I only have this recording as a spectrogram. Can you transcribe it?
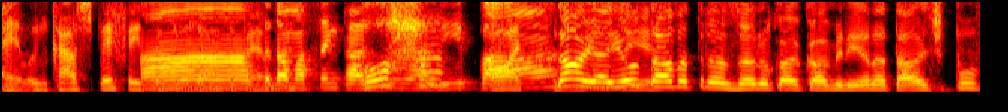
É o encaixe perfeito pra transar nessa Ah, pedra. você dá uma sentadinha Porra, ali, pá. ótimo. Não, e aí eu tava transando com a, com a menina e tal, e, tipo,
